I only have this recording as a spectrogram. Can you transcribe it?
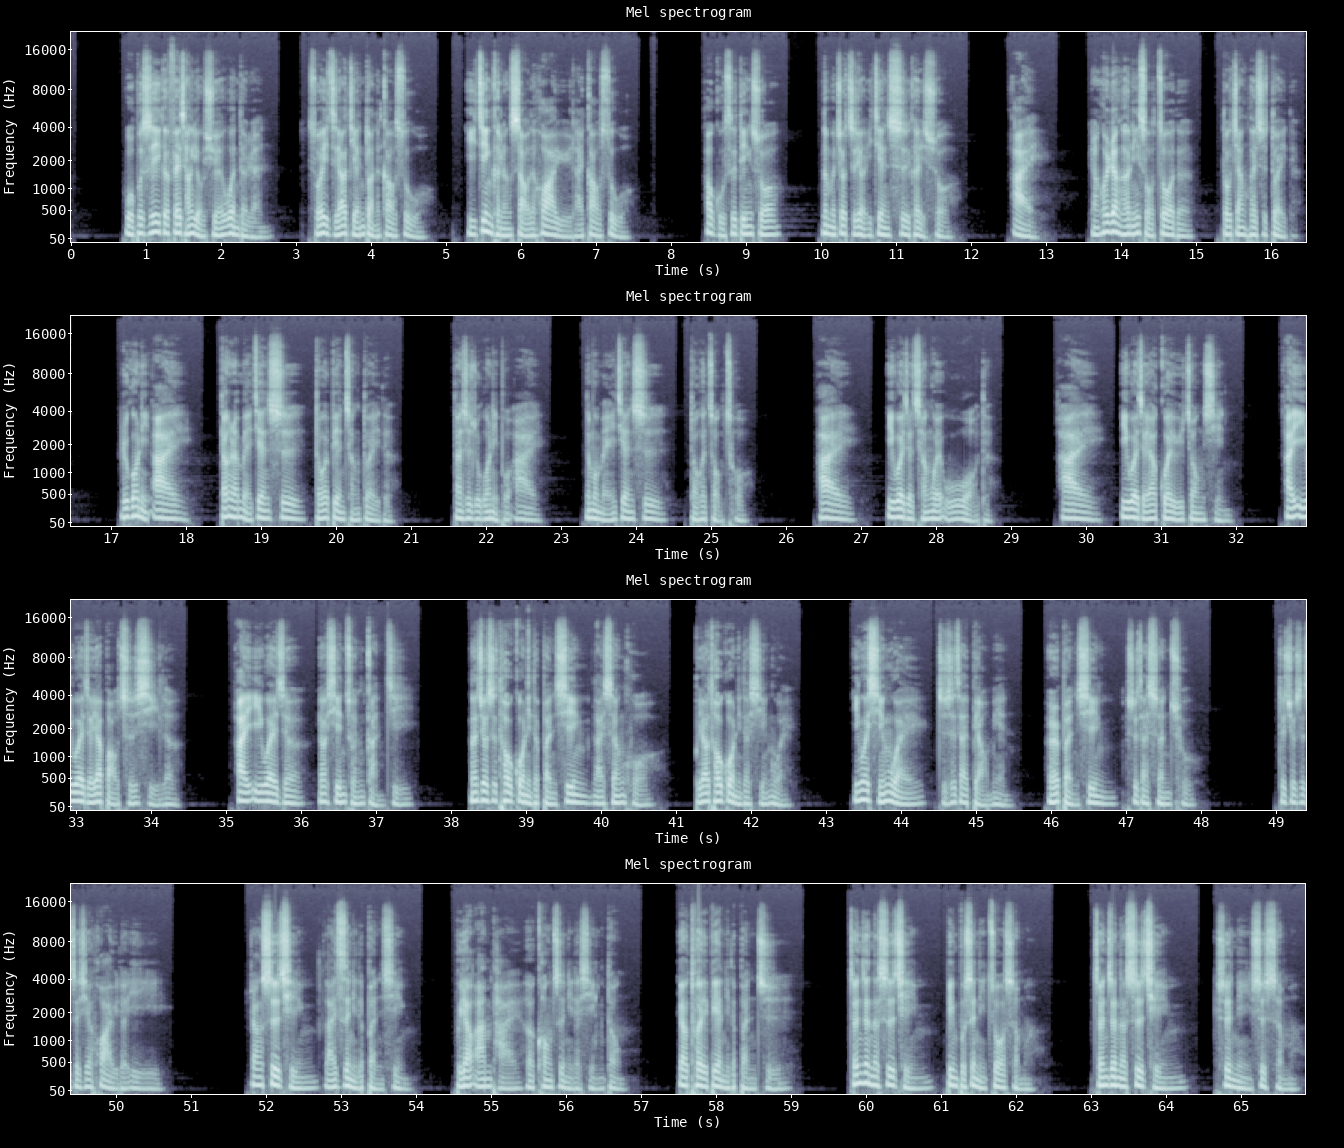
我不是一个非常有学问的人，所以只要简短的告诉我，以尽可能少的话语来告诉我。奥古斯丁说：“那么就只有一件事可以说，爱。”然后，任何你所做的都将会是对的。如果你爱，当然每件事都会变成对的。但是如果你不爱，那么每一件事都会走错。爱意味着成为无我的，爱意味着要归于中心，爱意味着要保持喜乐，爱意味着要心存感激。那就是透过你的本性来生活，不要透过你的行为，因为行为只是在表面，而本性是在深处。这就是这些话语的意义。让事情来自你的本性，不要安排和控制你的行动，要蜕变你的本质。真正的事情并不是你做什么，真正的事情是你是什么。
